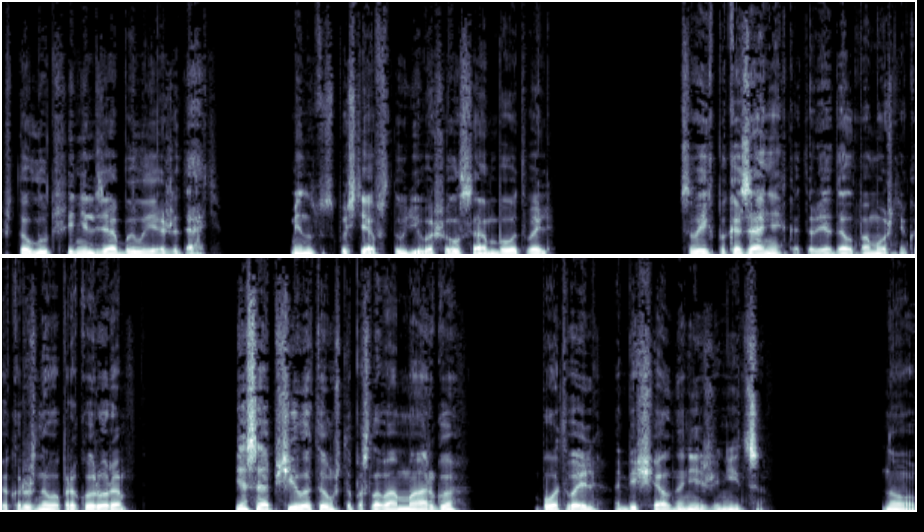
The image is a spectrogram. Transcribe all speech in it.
что лучше нельзя было и ожидать. Минуту спустя в студию вошел сам Ботвель. В своих показаниях, которые я дал помощнику окружного прокурора, я сообщил о том, что, по словам Марго, Ботвель обещал на ней жениться. Но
